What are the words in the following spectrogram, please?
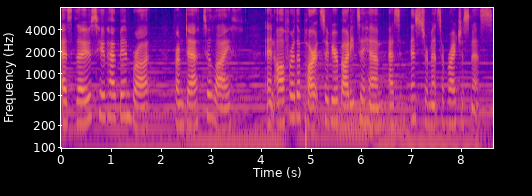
as those who have been brought from death to life, and offer the parts of your body to Him as instruments of righteousness.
